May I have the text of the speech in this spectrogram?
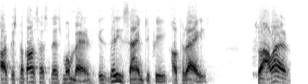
Our Krishna consciousness movement is very scientific, authorized. So our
